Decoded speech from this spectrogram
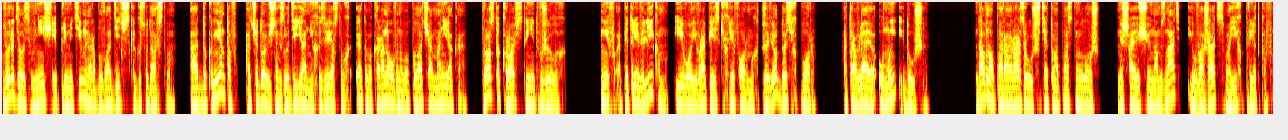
выродилась в нищее примитивное рабовладельческое государство. А от документов о чудовищных злодеяниях и зверствах этого коронованного палача-маньяка просто кровь стынет в жилах. Миф о Петре Великом и его европейских реформах живет до сих пор, отравляя умы и души. Давно пора разрушить эту опасную ложь, мешающую нам знать и уважать своих предков.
